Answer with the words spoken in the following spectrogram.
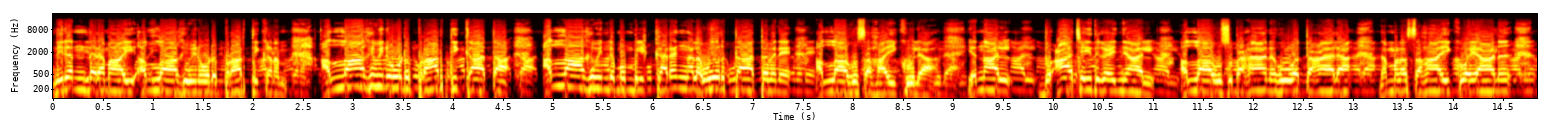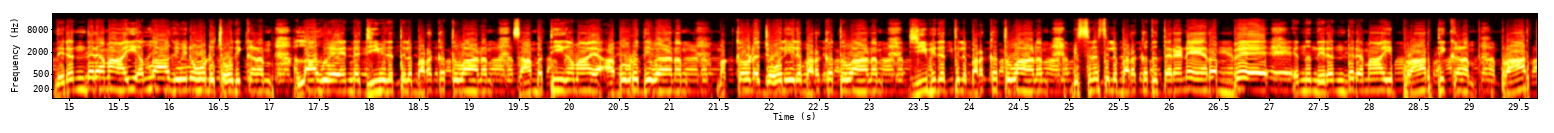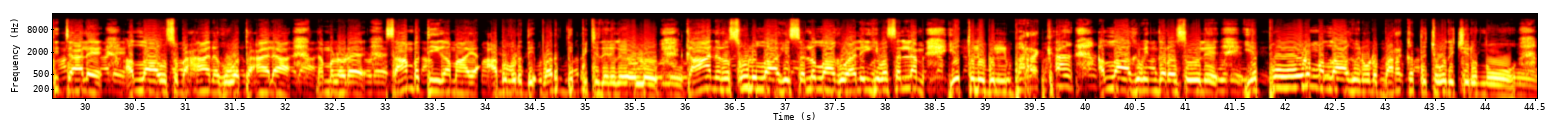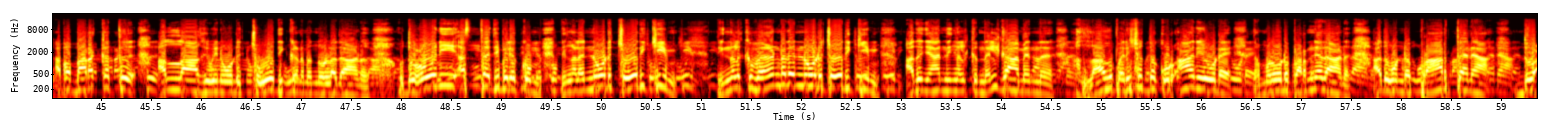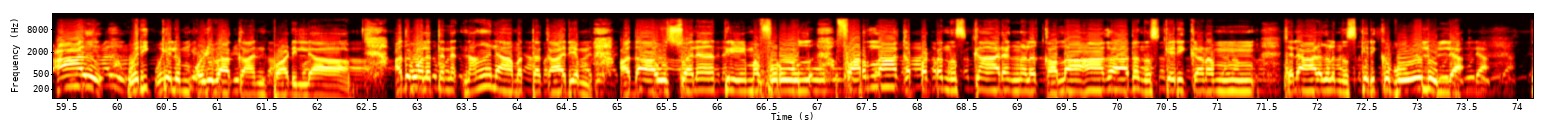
നിരന്തരമായി അള്ളാഹുവിനോട് പ്രാർത്ഥിക്കണം. അള്ളാഹുവിനോട് പ്രാർത്ഥിക്കാത്ത അള്ളാഹുവിന്റെ മുമ്പിൽ കരങ്ങളെ ഉയർത്താത്തവനെ അള്ളാഹു സഹായിക്കൂല. എന്നാൽ ദുആ ചെയ്തു കഴിഞ്ഞാൽ അള്ളാഹു സുബ്ഹാനഹു വ തആല നമ്മളെ സഹായിക്കുകയാണ്. നിരന്തരമായി അള്ളാഹുവിനോട് ചോദിക്കണം അള്ളാഹു എന്റെ ജീവിതത്തിൽ ബറക്കത്ത് വേണം സാമ്പത്തികമായ അഭിവൃദ്ധി വേണം മക്കളുടെ ജോലിയിൽ ബറക്കത്ത് വേണം ജീവിതത്തിൽ ബറക്കത്ത് വേണം ബിസിനസ്സിൽ ബറക്കത്ത് തരണേ റബ്ബേ എന്ന് നിരന്തരമായി പ്രാർത്ഥിക്കണം. പ്രാർത്ഥിച്ചാലേ അള്ളാഹു സുബ്ഹാനഹു വതആല നമ്മളുടെ സാമ്പത്തികമായ അഭിവൃദ്ധി വർദ്ധിപ്പിച്ചു തരികയുള്ളൂ. കാന റസൂലുള്ളാഹി സ്വല്ലല്ലാഹു അലൈഹി വസല്ലം യത്ലുബുൽ ബറക അള്ളാഹുവിന്റെ റസൂൽ എപ്പോഴും അള്ളാഹുവിനോട് ബറക്കത്ത് ചോദിച്ചിരുന്നു. അപ്പൊ ബറക്കത്ത് അള്ളാഹുവിനോട് ചോദിക്കണമെന്നുള്ളതാണ്. ഉദ്ഊനി അസ്തജിബിലക്കും നിങ്ങൾ എന്നോട് ചോദിക്കും. നിങ്ങൾക്ക് വേണ്ടത് എന്നോട് ചോദിക്കും. അത് ഞാൻ നിങ്ങൾക്ക് നൽകാമെന്ന് അള്ളാഹു പരിശുദ്ധ ഖുർആാനിലൂടെ നമ്മളോട് പറഞ്ഞതാണ്. അതുകൊണ്ട് പ്രാർത്ഥന ഒരിക്കലും ഒഴിവാക്കാൻ പാടില്ല. അതുപോലെ തന്നെ നാലാമത്തെ കാര്യം അതാവു സ്വലാത്തിൽ മഫ്റൂൽ ഫർലാക്കപ്പെട്ട നിസ്കാരങ്ങൾ കലാകാതെ നിസ്കരിക്കണം. ചില ആളുകൾ നിസ്കരിക്ക പോലുമില്ല.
